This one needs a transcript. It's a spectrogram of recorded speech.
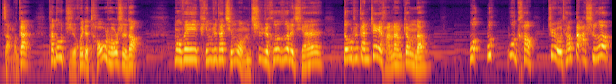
怎么干，他都指挥的头头是道。莫非平时他请我们吃吃喝喝的钱，都是干这行当挣的？我我我靠，这有条大蛇，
